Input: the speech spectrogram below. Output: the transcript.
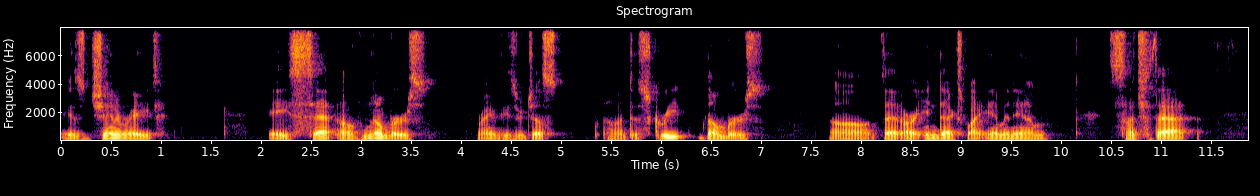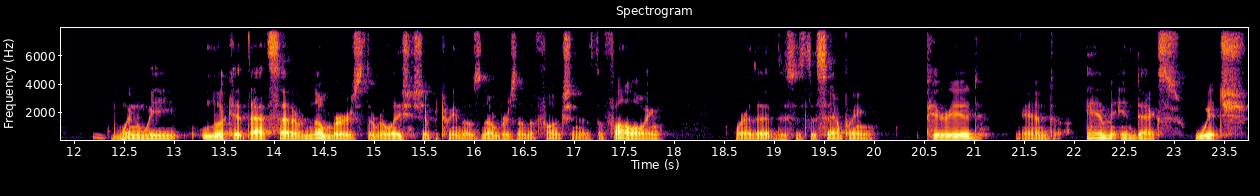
is generate a set of numbers, right? These are just uh, discrete numbers uh, that are indexed by m and m, such that when we look at that set of numbers, the relationship between those numbers and the function is the following, where the, this is the sampling period and m index which,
